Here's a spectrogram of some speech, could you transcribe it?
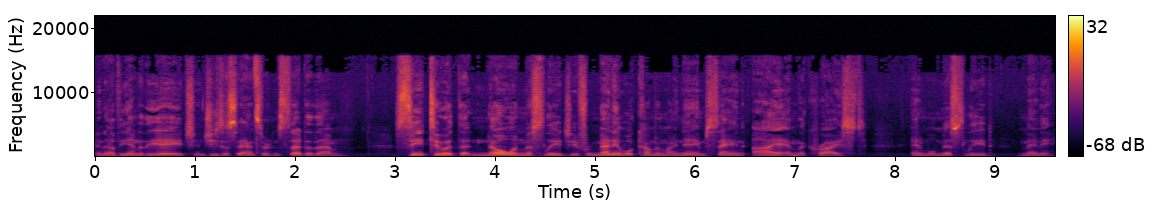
and of the end of the age? And Jesus answered and said to them, See to it that no one misleads you, for many will come in my name, saying, I am the Christ, and will mislead many.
